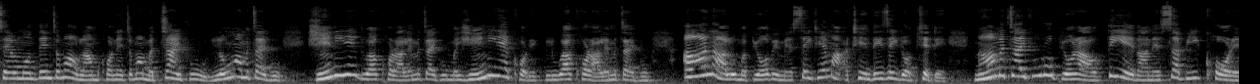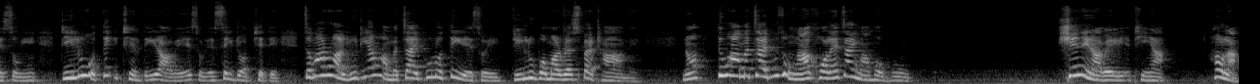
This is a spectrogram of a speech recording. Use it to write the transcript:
ဆယ်လမွန်တင်းကျမကိုလာမခေါ်နဲ့ကျမမကြိုက်ဘူးလုံးဝမကြိုက်ဘူးရင်းနှီးတဲ့သူကခေါ်တာလည်းမကြိုက်ဘူးမရင်းနှီးတဲ့ခေါ်တဲ့လူကခေါ်တာလည်းမကြိုက်ဘူးအားနာလို့မပြောပေမဲ့စိတ်ထဲမှာအထင်သေးစိတ်တော့ဖြစ်တယ်ငါမကြိုက်ဘူးလို့ပြောတာကိုသိရတာနဲ့ဆက်ပြီးခေါ်တယ်ဆိုရင်ဒီလူကိုသိအထင်သေးတာပဲဆိုတဲ့စိတ်တော့ဖြစ်တယ်ကျမတို့ကလူတစ်ယောက်ဟာမကြိုက်ဘူးလို့သိတယ်ဆိုရင်ဒီလူပေါ်မှာ respect ထားရမယ်နော်သူဟာမကြိုက်ဘူးဆိုငါခေါ်လဲကြိုက်မှာမဟုတ်ဘူးရှင်းနေတာပဲလေအဖြေက ဟုတ်လား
